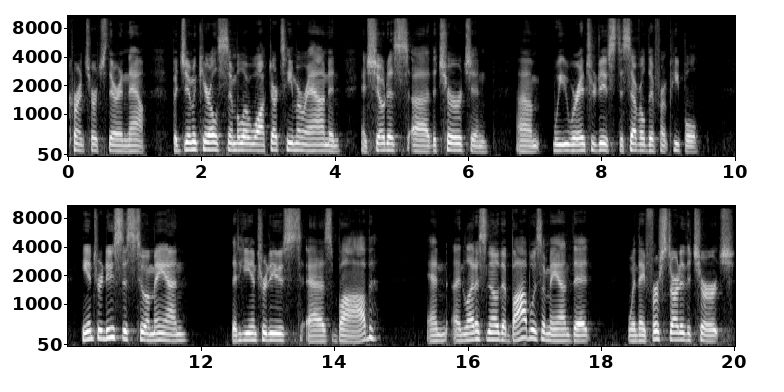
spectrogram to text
current church there and now. But Jim and Carol Cymbala walked our team around and, and showed us uh, the church, and um, we were introduced to several different people. He introduced us to a man that he introduced as Bob, and, and let us know that Bob was a man that when they first started the church,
